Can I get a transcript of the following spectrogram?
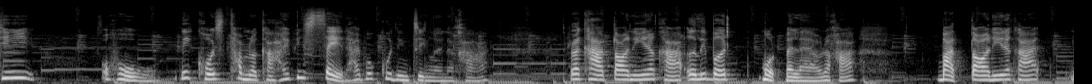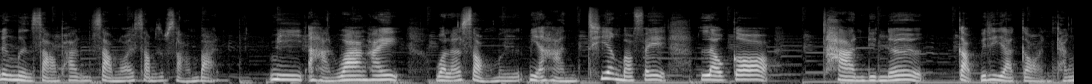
ที่ โอ้โห นี่โค้ชทำราคาให้พิเศษให้พวกคุณจริง ๆ เลยนะคะ ราคาตอนนี้นะคะ Early Bird หมดไปแล้วนะคะ บัตรตอนนี้นะคะ 13,333 บาท มีอาหารว่างให้วันละ 2 มื้อ มีอาหารเที่ยงบุฟเฟ่แล้วก็ทานดินเนอร์กับวิทยากรทั้ง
